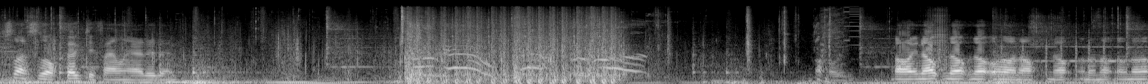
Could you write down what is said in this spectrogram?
This last little effect they finally added in. Oh, oh no, no, no, oh, no, no, no, no, no, no, no.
